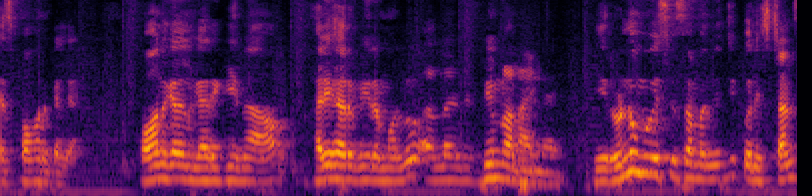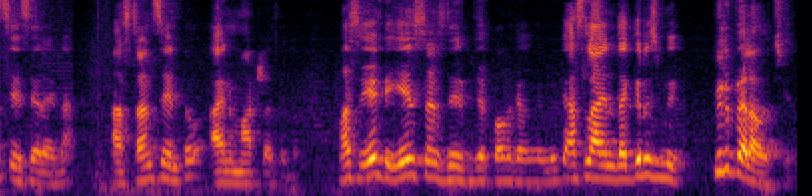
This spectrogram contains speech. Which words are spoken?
yes Pawan Kalyan. Pawan Kalyan గారికి నా హరిహర వీరమ్మలు అలాగే భీమ్లా నాయక్ ఈ రెండు మూవీస్కి సంబంధించి కొన్ని స్టంట్స్ చేశారు ఆయన. ఆ స్టంట్స్ ఏంటో ఆయన మాట్లాడుతుంటాం మస్తు ఏంటి ఏం స్టంట్స్ నేర్పించారు పవన్ కళ్యాణ్ గారికి అసలు ఆయన దగ్గర నుంచి మీకు పిలుపు ఎలా వచ్చింది?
